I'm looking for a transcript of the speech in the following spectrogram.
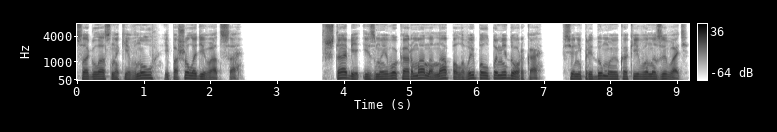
согласно кивнул и пошел одеваться. В штабе из моего кармана на пол выпал помидорка, все не придумаю, как его называть,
